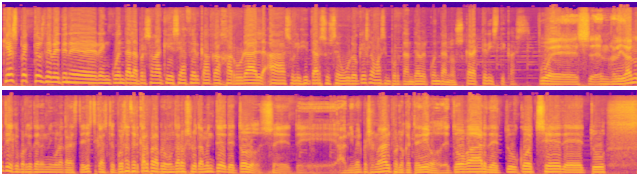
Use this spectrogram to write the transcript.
¿Qué aspectos debe tener en cuenta la persona que se acerca a Caja Rural a solicitar su seguro? ¿Qué es lo más importante? A ver, cuéntanos, características. Pues en realidad no tiene que por qué tener ninguna característica. Te puedes acercar para preguntar absolutamente de todos. eh, a nivel personal, pues lo que te digo, de tu hogar, de tu coche, de tu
